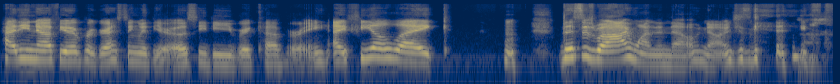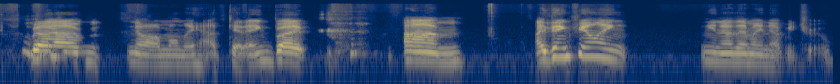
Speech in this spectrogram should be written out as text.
How do you know if you're progressing with your OCD recovery? I feel like this is what I want to know. No, I'm just kidding. but um, no, I'm only half kidding. But um, I think feeling you know, that might not be true.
